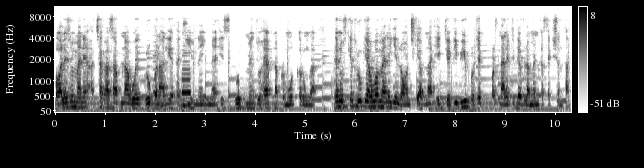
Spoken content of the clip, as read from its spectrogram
कॉलेज में मैंने अच्छा खासा अपना वो एक ग्रुप बना लिया था कि नहीं, मैं इस ग्रुप में जो है अपना प्रमोट करूँगा। देन उसके थ्रू क्या हुआ? मैंने ये लॉन्च किया अपना एक जेटीबी प्रोजेक्ट पर्सनालिटी डेवलपमेंट का सेक्शन था।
